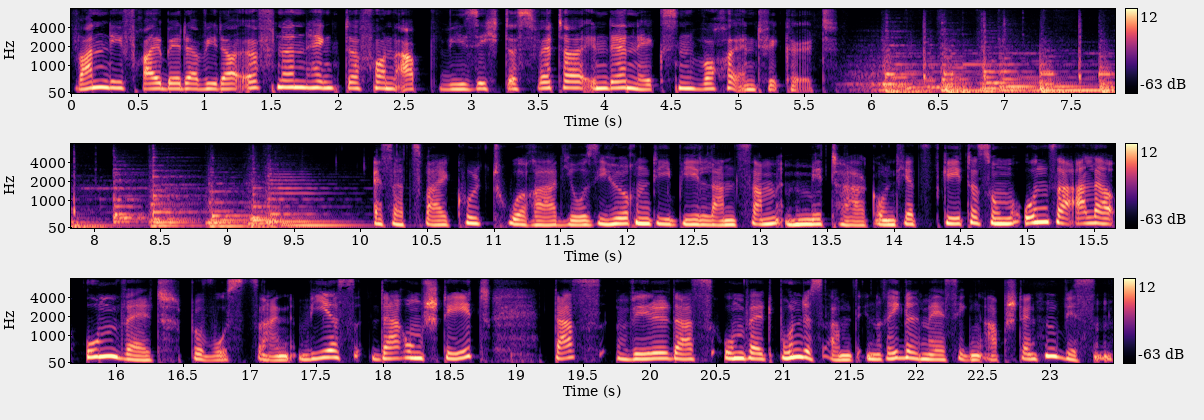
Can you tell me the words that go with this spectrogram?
Wann die Freibäder wieder öffnen, hängt davon ab, wie sich das Wetter in der nächsten Woche entwickelt. SA2 Kulturradio. Sie hören die Bilanz am Mittag. Und jetzt geht es um unser aller Umweltbewusstsein. Wie es darum steht, das will das Umweltbundesamt in regelmäßigen Abständen wissen.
